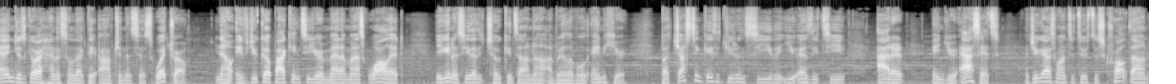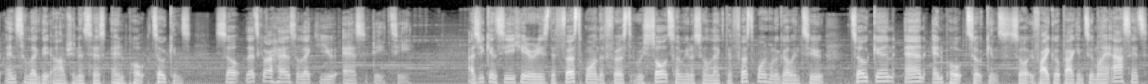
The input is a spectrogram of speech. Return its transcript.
and just go ahead and select the option that says withdraw. Now if you go back into your MetaMask wallet you're gonna see that the tokens are not available in here but just in case that you don't see the USDT added in your assets what you guys want to do is to scroll down and select the option that says import tokens so let's go ahead and select USDT as you can see here it is the first one the first result. So i'm going to select the first one. I'm going to go into token and import tokens. So if i go back into my assets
